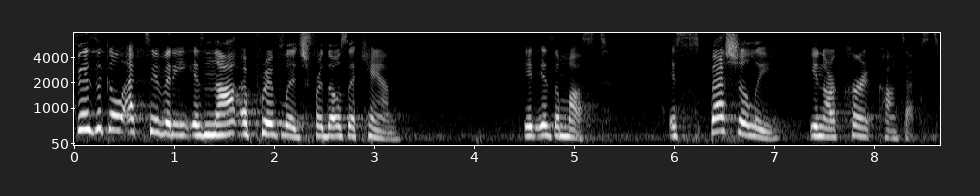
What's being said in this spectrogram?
Physical activity is not a privilege for those that can, it is a must, especially in our current context.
